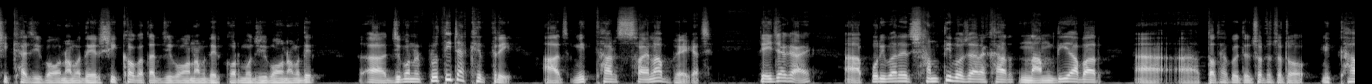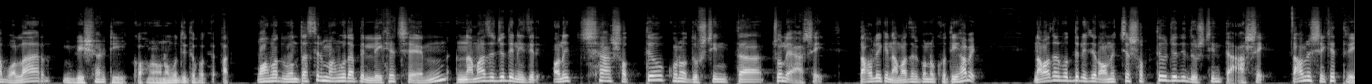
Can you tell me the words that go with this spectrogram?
শিক্ষা জীবন আমাদের শিক্ষকতার জীবন, আমাদের কর্মজীবন, আমাদের জীবনের প্রতিটা ক্ষেত্রে আজ মিথ্যার সয়লাভ হয়ে গেছে। এই জায়গায় পরিবারের শান্তি বজায় রাখার নাম দিয়ে আবার তথাকথিত ছোট ছোট মিথ্যা বলার বিষয়টি কখনো অনুমোদিত হতে পারে। মোহাম্মদ মুন্তাসির মাহমুদ আপনি লিখেছেন, নামাজে যদি নিজের অনিচ্ছা সত্ত্বেও কোনো দুশ্চিন্তা চলে আসে, তাহলে কি নামাজের কোনো ক্ষতি হবে? নামাজের মধ্যে নিজের অনিচ্ছা সত্ত্বেও যদি দুশ্চিন্তা আসে, তাহলে সেক্ষেত্রে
